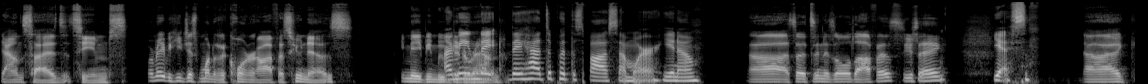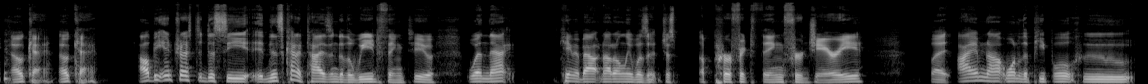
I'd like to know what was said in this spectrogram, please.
downsized, it seems. Or maybe he just wanted a corner office. Who knows? He maybe moved I it mean, they, they had to put the spa somewhere, you know? Ah, so it's in his old office, you're saying? Yes. Uh, okay, okay. I'll be interested to see. and This kind of ties into the weed thing too. When that came about, not only was it just a perfect thing for Jerry, but I am not one of the people who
